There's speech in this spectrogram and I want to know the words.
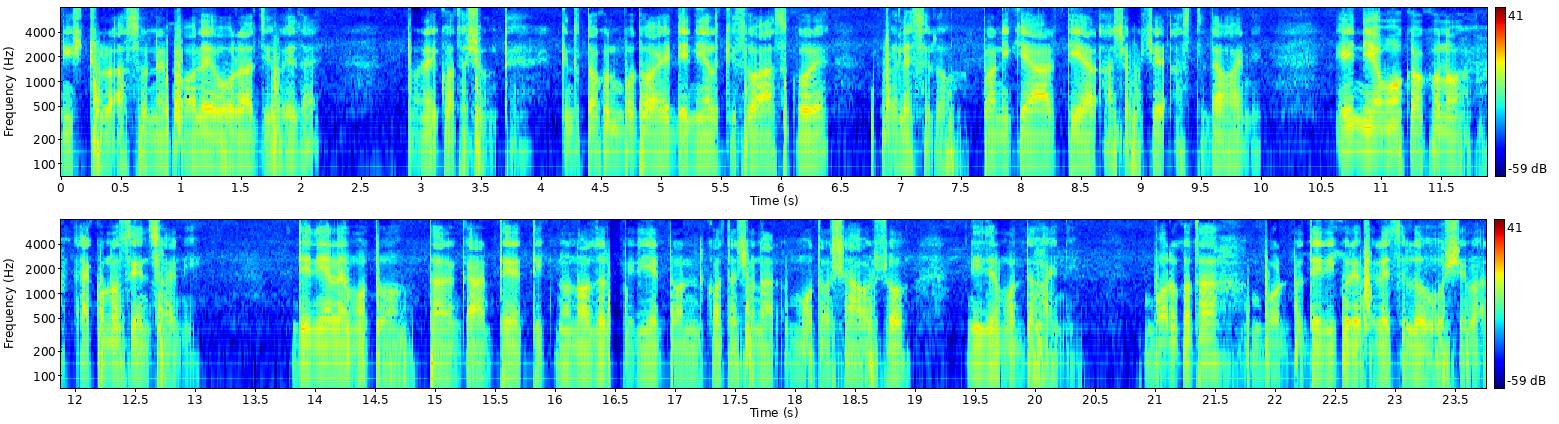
নিষ্ঠুর আচরণের ফলে ও রাজি হয়ে যায় টনির কথা শুনতে। কিন্তু তখন বোধ হয় কিছু আজ করে ফেলেছিল। টনিকে আর টিয়ার আশেপাশে আসতে দেওয়া হয়নি। এই নিয়মও কখনো এখনও চেঞ্জ হয়নি। ডেনিয়ালের মতো তার গার্ডদের তীক্ষ্ণ নজর পেরিয়ে টনির কথা শোনার মতো সাহসও নিজের মধ্যে হয়নি। বড় কথা, বড্ড দেরি করে ফেলেছিল ও সেবার।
